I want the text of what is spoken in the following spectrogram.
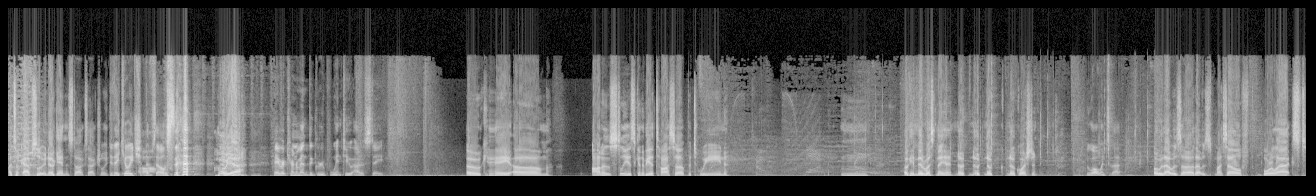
I took absolutely no Ganon stocks, actually. Did they kill each themselves? Oh yeah. Favorite tournament the group went to out of state. Okay, um... Honestly, it's gonna be a toss-up between... Mm, okay, Midwest Mayhem. No, no, no, no question. Who all went to that? Oh, that was uh, that was myself, Borlax,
